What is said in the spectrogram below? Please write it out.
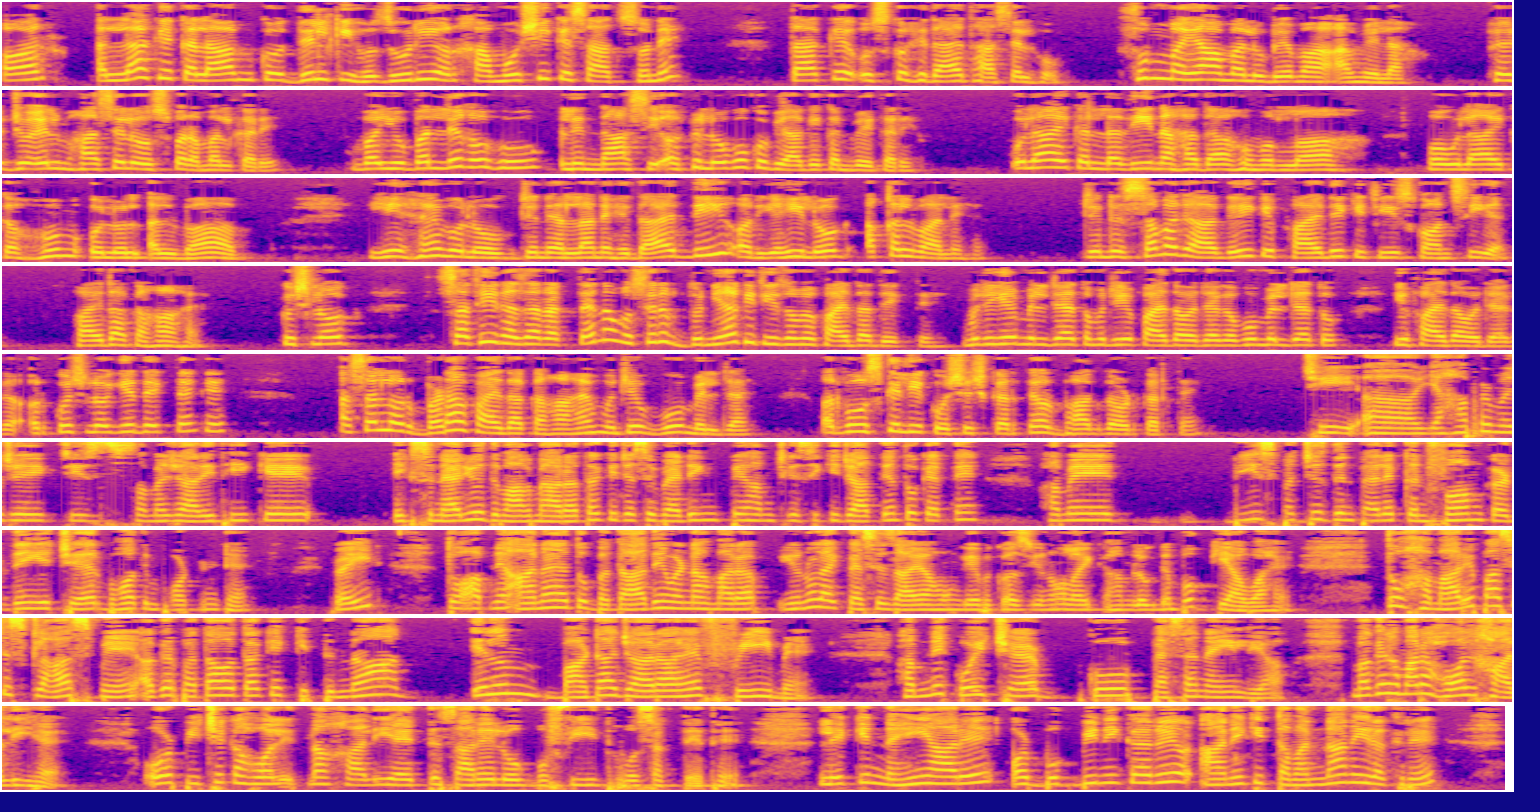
اور اللہ کے کلام کو دل کی حضوری اور خاموشی کے ساتھ سنے تاکہ اس کو ہدایت حاصل ہو۔ تم میام البیما املا پھر جو علم حاصل ہو اس پر عمل کرے۔ لناسی اور پھر لوگوں کو بھی آگے کنوے کرے۔ الا الدین ہدا اللہ و الا ہم ال الباب یہ ہیں وہ لوگ جنہیں اللہ نے ہدایت دی اور یہی لوگ عقل والے ہیں۔ جنہیں سمجھ آ گئی کہ فائدے کی چیز کون سی ہے، فائدہ کہاں ہے۔ کچھ لوگ ستی نظر رکھتے ہیں نا، وہ صرف دنیا کی چیزوں میں فائدہ دیکھتے ہیں۔ مجھے یہ مل جائے تو مجھے یہ فائدہ ہو جائے گا، وہ مل جائے تو یہ فائدہ ہو جائے گا۔ اور کچھ لوگ یہ دیکھتے ہیں کہ اصل اور بڑا فائدہ کہاں ہے، مجھے وہ مل جائے۔ اور وہ اس کے لیے کوشش کرتے ہیں اور بھاگ دوڑ کرتے ہیں۔ جی یہاں پر مجھے ایک چیز سمجھ آ رہی تھی کہ ایک سینیریو دماغ میں آ رہا تھا کہ جیسے ویڈنگ پہ ہم کسی کی جاتے ہیں تو کہتے ہیں، ہمیں بیس پچیس دن پہلے کنفرم کر دیں، یہ چیئر بہت امپورٹنٹ ہے۔ رائٹ تو آپ نے آنا ہے تو بتا دیں ورنہ ہمارا یو نو لائک پیسے ضائع ہوں گے بیکاز یو نو لائک ہم لوگ نے بک کیا ہوا ہے. تو ہمارے پاس اس کلاس میں اگر پتا ہوتا کہ کتنا علم بانٹا جا رہا ہے فری میں، ہم نے کوئی چیئر کو پیسہ نہیں لیا. مگر ہمارا ہال خالی ہے اور پیچھے کا ہال اتنا خالی ہے، اتنے سارے لوگ مفید ہو سکتے تھے. لیکن نہیں آ رہے اور بک بھی نہیں کر رہے اور آنے کی تمنا نہیں رکھ رہے.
